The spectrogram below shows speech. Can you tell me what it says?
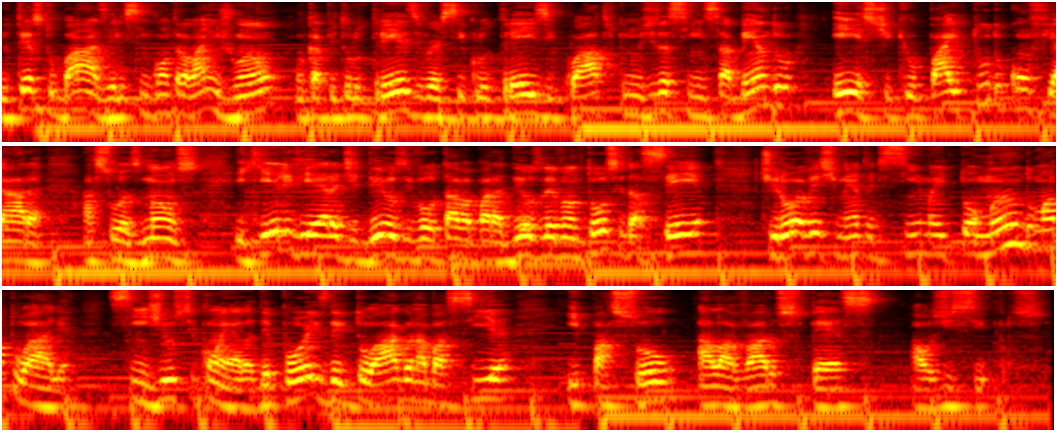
E o texto base ele se encontra lá em João, no capítulo 13, versículo 3 e 4, que nos diz assim: Sabendo este que o Pai tudo confiara às suas mãos e que ele viera de Deus e voltava para Deus, levantou-se da ceia tirou a vestimenta de cima e, tomando uma toalha, cingiu-se com ela. Depois deitou água na bacia e passou a lavar os pés aos discípulos.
